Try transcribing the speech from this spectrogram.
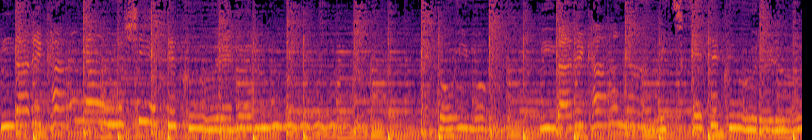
誰かが教えてくれる。恋も誰かが見つけてくれる。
